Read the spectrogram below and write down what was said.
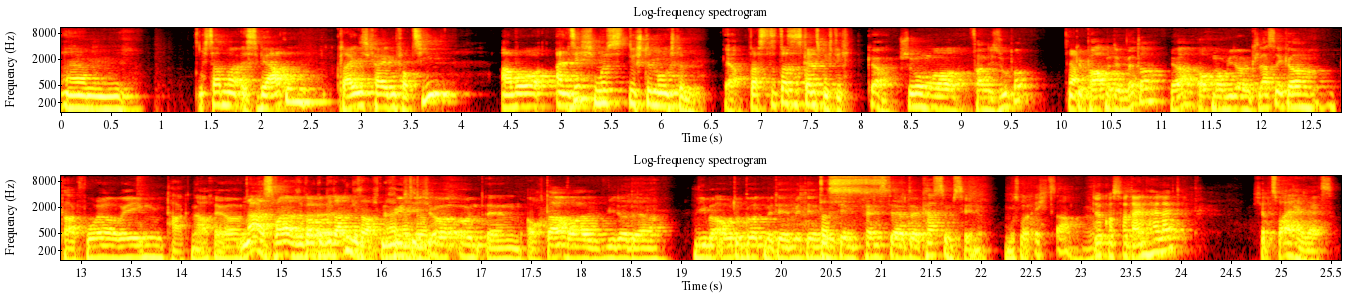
ähm, ich sag mal, es werden Kleinigkeiten verziehen, aber an sich muss die Stimmung stimmen. Ja. Das, das ist ganz wichtig. Ja, Stimmung war, fand ich super. Ja. Gepaart mit dem Wetter, ja, auch mal wieder ein Klassiker. Tag vorher Regen, Tag nachher. Na, es war ja sogar Gewitter angesagt. Ne? Richtig, also. und ähm, auch da war wieder der liebe Autogott mit, der, mit, den, mit den Fans der, der Custom-Szene. Muss man echt sagen. Ja. Dirk, was war dein Highlight? Ich habe zwei Highlights.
